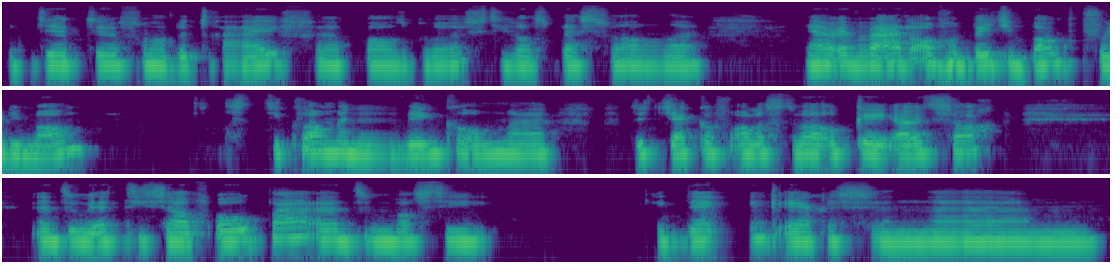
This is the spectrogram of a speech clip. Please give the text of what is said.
de directeur van het bedrijf, uh, Paul Brust, die was best wel, ja, we waren allemaal een beetje bang voor die man. Dus die kwam in de winkel om te checken of alles er wel oké uitzag. En toen werd hij zelf opa. En toen was hij, ik denk ergens in, um,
